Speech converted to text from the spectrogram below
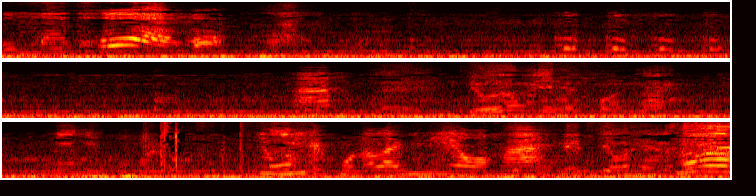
กุมมือพ่องบอกๆฮะเดี๋ยวต้องมีเหตุผลนะมีเหตุผลอยู่มีเหตุผลอะไรพี่นิวฮะนี่เดี๋ยวเห็นอะ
